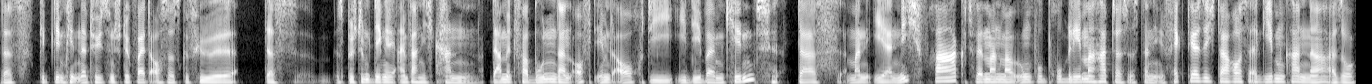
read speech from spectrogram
das gibt dem Kind natürlich so ein Stück weit auch das Gefühl, dass es bestimmte Dinge einfach nicht kann. Damit verbunden dann oft eben auch die Idee beim Kind, dass man eher nicht fragt, wenn man mal irgendwo Probleme hat. Das ist dann ein Effekt, der sich daraus ergeben kann. Ne? Also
